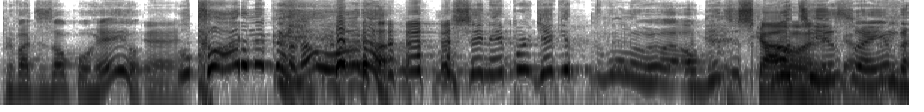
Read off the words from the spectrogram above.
privatizar o correio, É. claro, né, cara, na hora. não sei nem por que, que uh, alguém discute Calma, né, isso calma. ainda.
